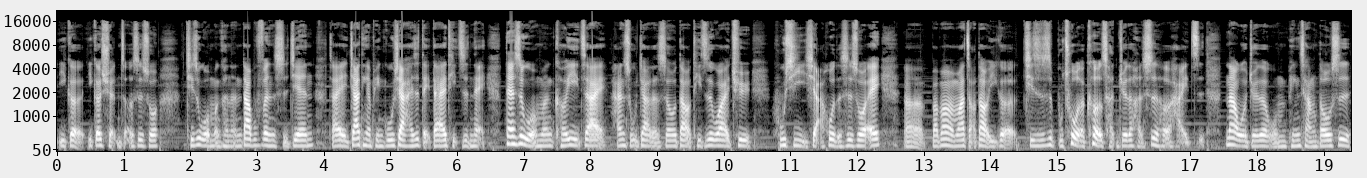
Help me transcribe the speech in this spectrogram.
一个一个选择，是说其实我们可能大部分时间在家庭的评估下还是得待在体制内，但是我们可以在寒暑假的时候到体制外去。呼吸一下，或者是说，哎、呃，爸爸妈妈找到一个其实是不错的课程，觉得很适合孩子。那我觉得我们平常都是，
